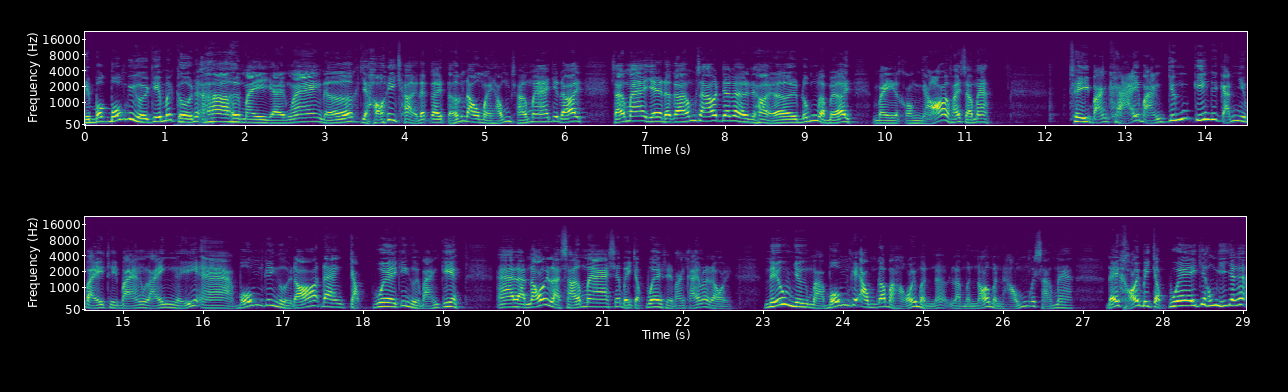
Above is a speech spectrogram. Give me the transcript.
thì bốn bốn cái người kia mới cười nói à, mày giờ ngoan được. Giỏi trời đất ơi tưởng đâu mày không sợ ma chứ rồi sợ ma vậy được rồi không sao hết trơn trời ơi đúng là mày ơi mày còn nhỏ phải sợ ma. Thì bạn khải bạn chứng kiến cái cảnh như vậy thì bạn lại nghĩ à bốn cái người đó đang chọc quê cái người bạn kia. À là nói là sợ ma sẽ bị chọc quê thì bạn khải nói rồi. Nếu như mà bốn cái ông đó mà hỏi mình á là mình nói mình không có sợ ma để khỏi bị chọc quê chứ không gì vậy á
